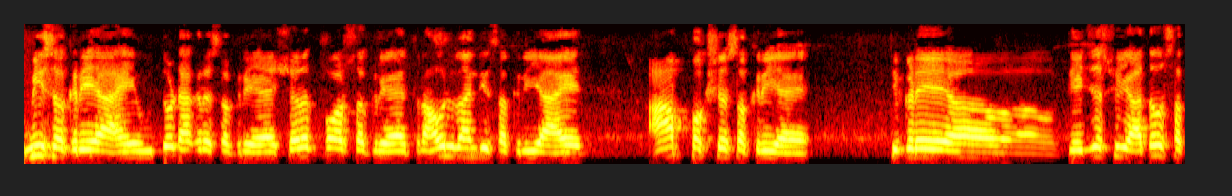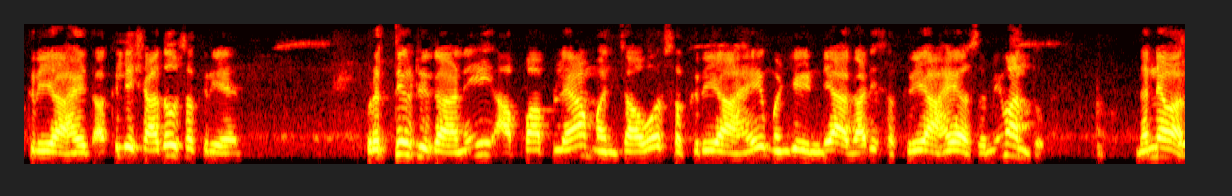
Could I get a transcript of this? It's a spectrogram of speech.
मी सक्रिय आहे उद्धव ठाकरे सक्रिय आहे शरद पवार सक्रिय आहेत राहुल गांधी सक्रिय आहेत आप पक्ष सक्रिय आहे. तिकडे तेजस्वी यादव सक्रिय आहेत अखिलेश यादव सक्रिय आहेत. प्रत्येक ठिकाणी आपापल्या मंचावर सक्रिय आहे म्हणजे इंडिया आघाडी सक्रिय आहे असं मी मानतो. धन्यवाद.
